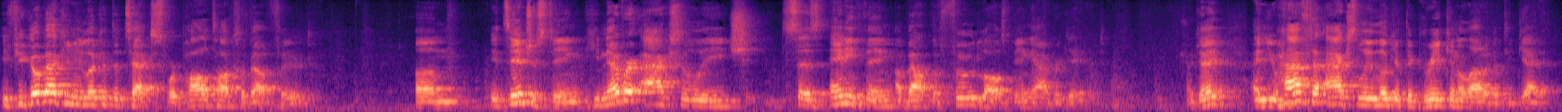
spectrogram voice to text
if you go back and you look at the text where Paul talks about food, um, it's interesting. He never actually ch- says anything about the food laws being abrogated. Okay? And you have to actually look at the Greek and a lot of it to get it.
